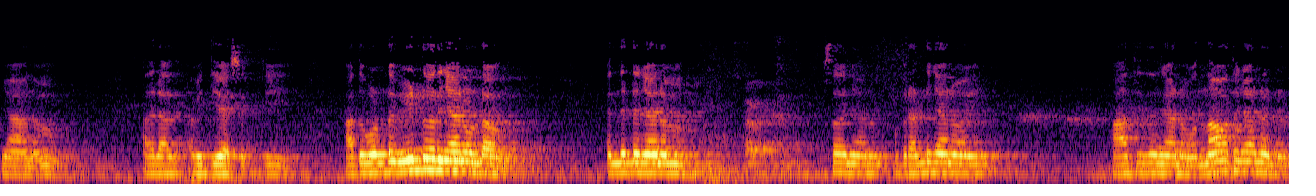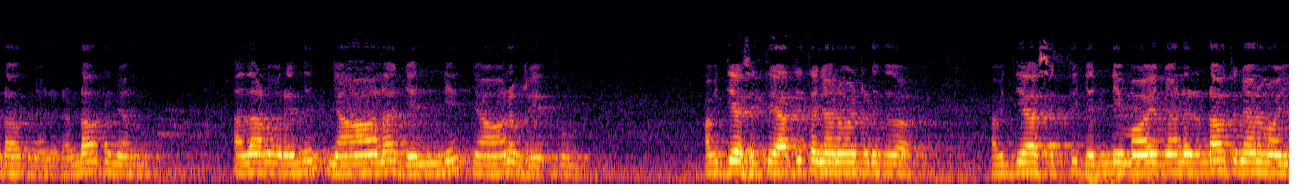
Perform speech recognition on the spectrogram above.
ജ്ഞാനം അതിൽ അവിദ്യാശക്തി അതുകൊണ്ട് വീണ്ടും ഒരു ജ്ഞാനം ഉണ്ടാകുന്നു. എന്തിന്റെ ജ്ഞാനം സജ്ഞാനം അപ്പൊ രണ്ട് ജ്ഞാനമായി ആദ്യത്തെ ജ്ഞാനം ഒന്നാമത്തെ ജ്ഞാനം രണ്ടാമത്തെ ജ്ഞാനം രണ്ടാമത്തെ ജ്ഞാനം അതാണ് പറയുന്നത് ജ്ഞാനജന്യ ജ്ഞാന വിഷയത്വം അവിദ്യാശക്തി ആദ്യത്തെ ജ്ഞാനമായിട്ട് എടുക്കുക. അവിദ്യാശക്തി ജന്യമായ ജ്ഞാനം രണ്ടാമത്തെ ജ്ഞാനമായി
